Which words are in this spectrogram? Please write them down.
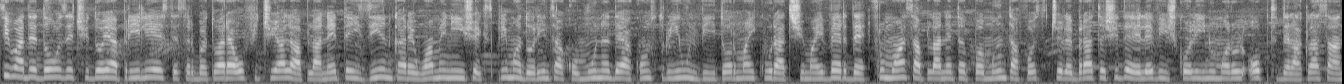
Ziua de 22 aprilie este sărbătoarea oficială a planetei, zi în care oamenii își exprimă dorința comună de a construi un viitor mai curat și mai verde. Frumoasa planetă Pământ a fost celebrată și de elevii școlii numărul 8 de la clasa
